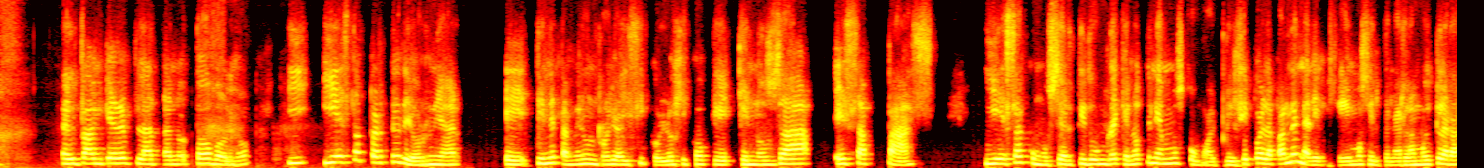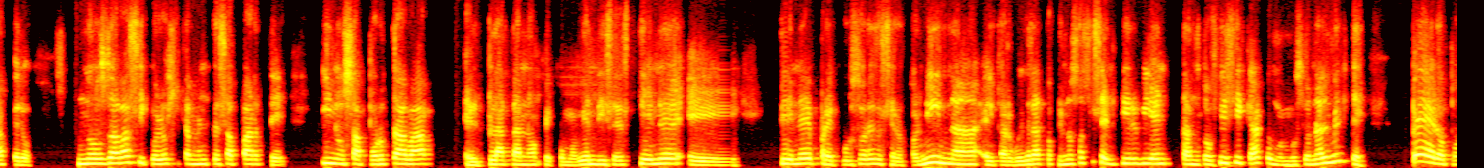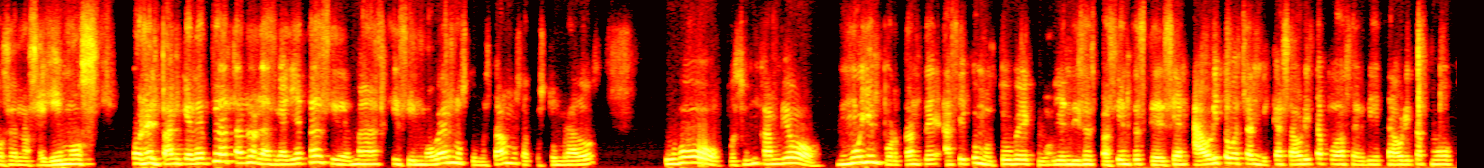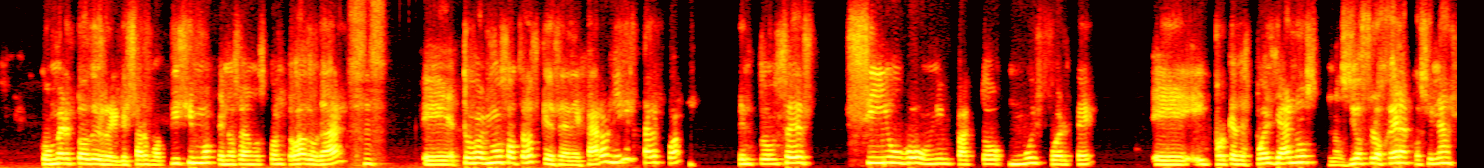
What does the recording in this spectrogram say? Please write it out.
El panqué de plátano, todo, ¿no? Y, y esta parte de hornear eh, tiene también un rollo ahí psicológico que, que nos da esa paz y esa como certidumbre que no teníamos como al principio de la pandemia, digo, seguimos sin tenerla muy clara, pero nos daba psicológicamente esa parte y nos aportaba el plátano, que como bien dices, tiene eh, tiene precursores de serotonina, el carbohidrato, que nos hace sentir bien tanto física como emocionalmente. Pero pues nos seguimos con el panque de plátano, las galletas y demás, y sin movernos como estábamos acostumbrados, hubo pues un cambio muy importante, así como tuve, como bien dices, pacientes que decían, ahorita voy a estar en mi casa, ahorita puedo hacer dieta, ahorita puedo comer todo y regresar guapísimo, que no sabemos cuánto va a durar. Eh, tuvimos otros que se dejaron ir tal cual. Entonces, sí hubo un impacto muy fuerte, eh, porque después ya nos, nos dio flojera cocinar.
